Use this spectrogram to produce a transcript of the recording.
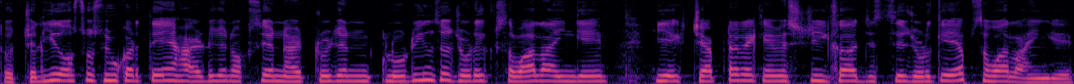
तो चलिए दोस्तों, शुरू करते हैं। हाइड्रोजन, ऑक्सीजन, नाइट्रोजन, क्लोरीन से जुड़े सवाल आएँगे। ये एक चैप्टर है केमिस्ट्री का, जिससे जुड़ के अब सवाल आएँगे।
